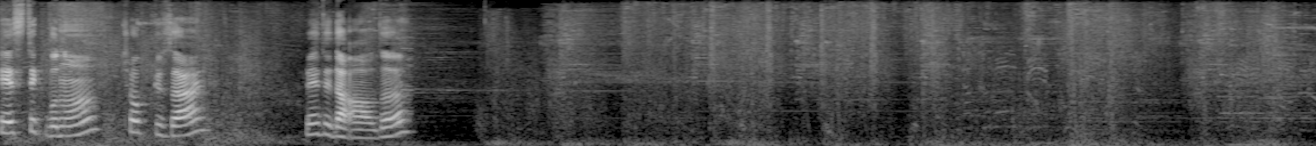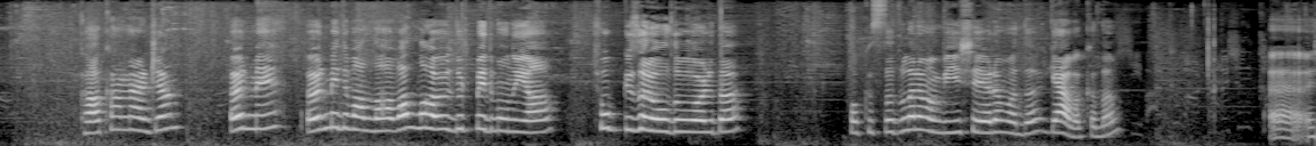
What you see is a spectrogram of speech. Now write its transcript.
Kestik bunu. Çok güzel. Red'i de aldı. Kalkan vereceğim. Ölme. Ölmedi vallahi. Vallahi öldürtmedim onu ya. Çok güzel oldu bu arada. Fokusladılar ama bir işe yaramadı. Gel bakalım. Ee,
